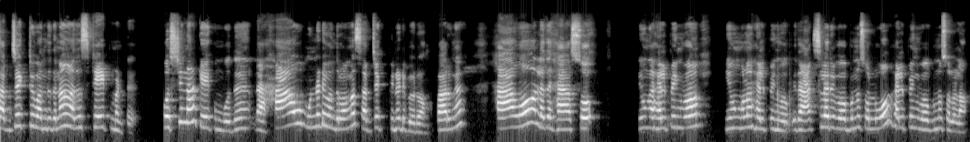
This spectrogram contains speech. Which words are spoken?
சப்ஜெக்ட் வந்ததுன்னா அது ஸ்டேட்மெண்ட் கொஸ்டினா கேட்கும்போது இந்த ஹாவ் முன்னாடி வந்துருவாங்க சப்ஜெக்ட் பின்னாடி போயிடுவாங்க. பாருங்க ஹாவோ அல்லது ஹேஸோ இவங்க ஹெல்பிங் வேர்ப் இவங்களும் ஹெல்பிங் வேர்ப் இது ஆக்சிலரி வேர்ப்னு சொல்லுவோம் ஹெல்பிங் வேர்ப்னு சொல்லலாம்.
